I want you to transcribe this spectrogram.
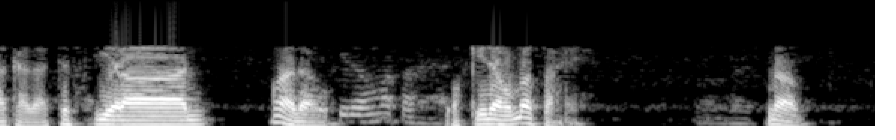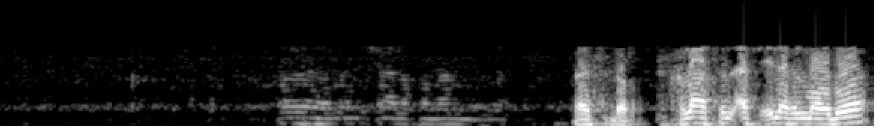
هكذا. تفسيران. وهذا هو. وكلاهما صحيح. نعم. اصبر خلاص الأسئلة في الموضوع؟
